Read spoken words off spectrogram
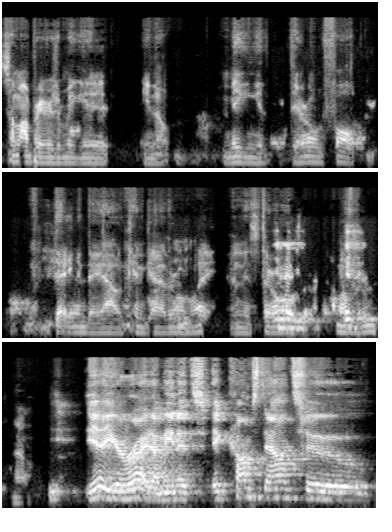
some operators are making it, you know, making it their own fault day in day out and can get out of their own way, and it's their and own, it, now. Yeah, you're right. I mean, it's it comes down to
